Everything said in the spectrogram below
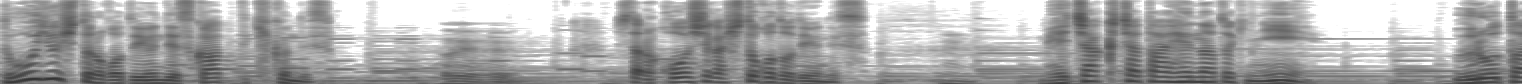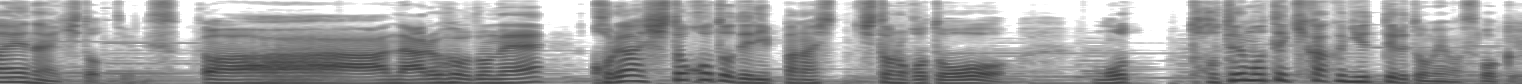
どういう人のこと言うんですかって聞くんですよ。そしたら講師が一言で言うんです、うん。めちゃくちゃ大変な時にうろたえない人って言うんです。ああなるほどね。これは一言で立派な人のことをもうとても的確に言ってると思います僕。い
